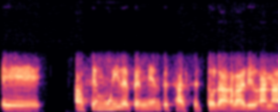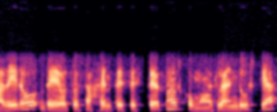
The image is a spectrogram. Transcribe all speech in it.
eh, hacen muy dependientes al sector agrario y ganadero de otros agentes externos, como es la industria,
